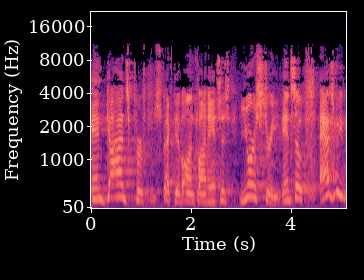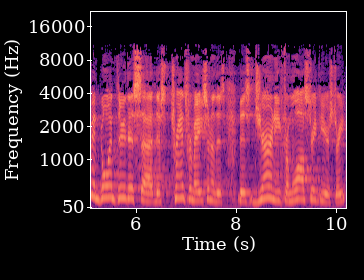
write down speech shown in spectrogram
and God's perspective on finances, your street. And so, as we've been going through this uh, this transformation or this this journey from Wall Street to your street,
